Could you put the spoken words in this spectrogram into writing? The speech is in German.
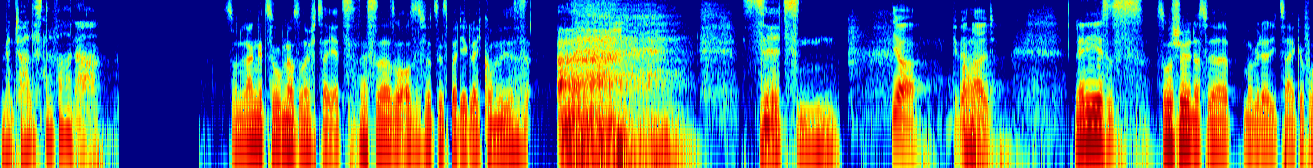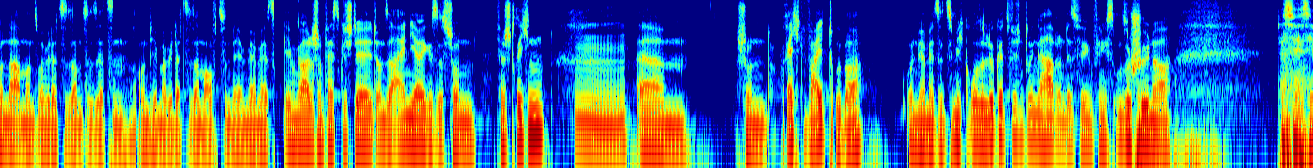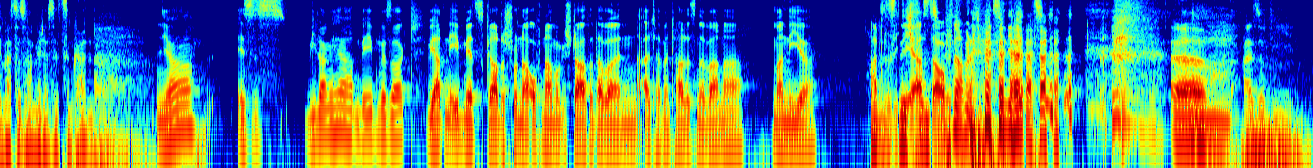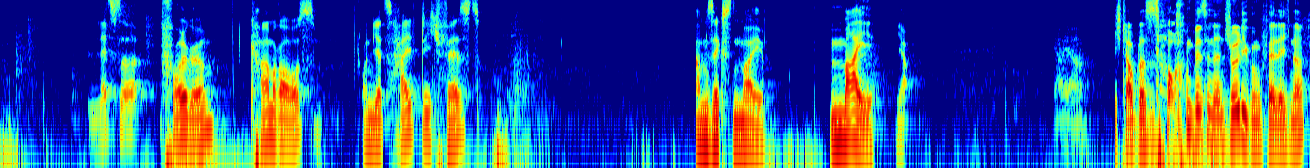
Mentales Nirvana. So ein langgezogener Seufzer jetzt. Das sah so aus, als würde es jetzt bei dir gleich kommen. Dieses ah, Sitzen. Ja, wir werden Oh. alt. Lenny, es ist so schön, dass wir mal wieder die Zeit gefunden haben, uns mal wieder zusammenzusetzen und hier mal wieder zusammen aufzunehmen. Wir haben jetzt eben gerade schon festgestellt, unser Einjähriges ist schon verstrichen. Mhm. ähm, schon recht weit drüber. Und wir haben jetzt eine ziemlich große Lücke zwischendrin gehabt und deswegen finde ich es umso schöner, dass wir jetzt hier mal zusammen wieder sitzen können. Ja, ist es, wie lange her hatten wir eben gesagt? Wir hatten eben jetzt gerade schon eine Aufnahme gestartet, aber in alter mentales Nirvana-Manier. Hat es nicht die erste. Aufnahme nicht funktioniert. Ähm, also die letzte Folge kam raus und jetzt halt dich fest am 6. Mai. Mai. Ja. Ja, ja. Ich glaube, das ist auch ein bisschen Entschuldigung fällig, ne?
